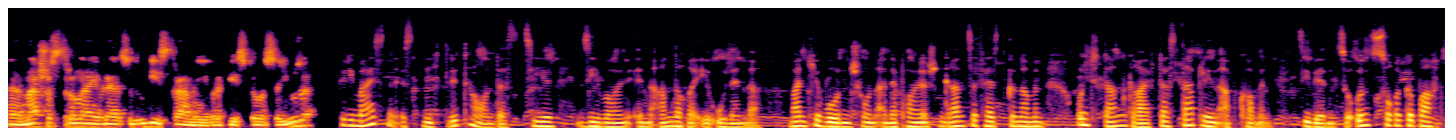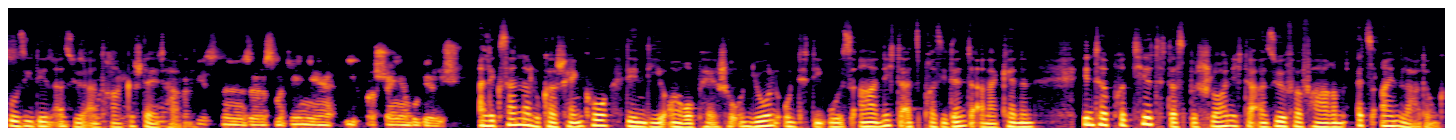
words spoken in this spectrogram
наша страна являются другие страны Европейского Союза. Für die meisten ist nicht Litauen das Ziel, sie wollen in andere EU-Länder. Manche wurden schon an der polnischen Grenze festgenommen und dann greift das Dublin-Abkommen. Sie werden zu uns zurückgebracht, wo sie den Asylantrag gestellt haben. Alexander Lukaschenko, den die Europäische Union und die USA nicht als Präsident anerkennen, interpretiert das beschleunigte Asylverfahren als Einladung.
